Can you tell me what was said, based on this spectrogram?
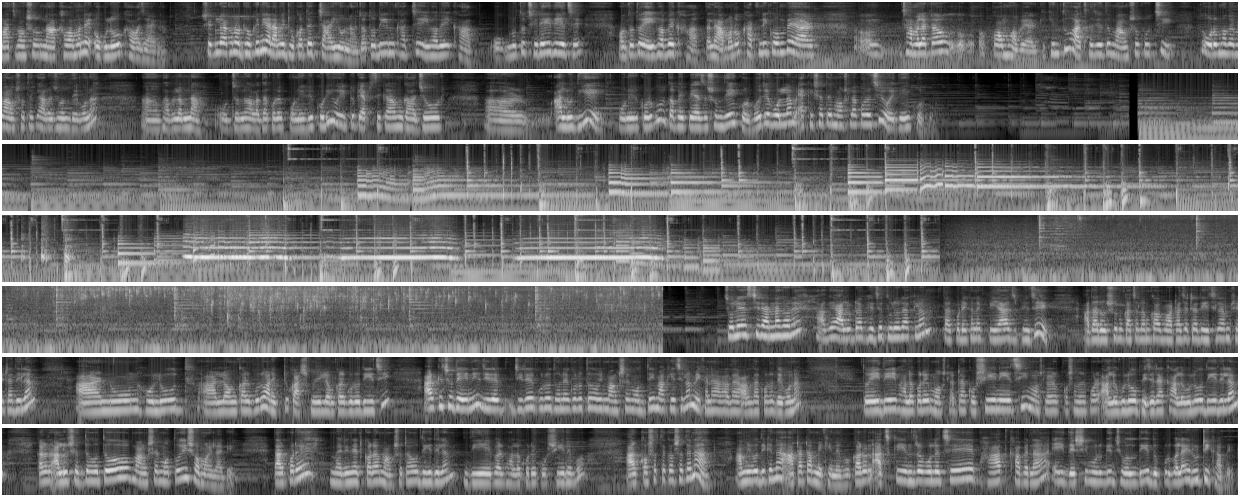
মাছ, মাংস না খাওয়া মানে ওগুলোও খাওয়া যায় না, সেগুলো এখনও ঢোকেনি আর আমি ঢোকাতে চাইও না, যতদিন খাচ্ছে এইভাবেই খাক, ওগুলো তো ছেড়েই দিয়েছে অন্তত এইভাবে খাক তাহলে আমারও খাটনি কমবে আর ঝামেলাটাও কম হবে আর কি। কিন্তু আজকে যেহেতু মাংস করছি, তো ওরমভাবে মাংস থেকে আলো ঝোল দেবো না। ভাবলাম না, ওর জন্য আলাদা করে পনিরই করি। ওই একটু ক্যাপসিকাম, গাজর আর আলু দিয়ে পনির করব, তবে পেঁয়াজ রসুন দিয়েই করব। যে বললাম, একই সাথে মশলা করেছি, ওই দিয়েই করব। এসেছি রান্নাঘরে। আগে আলুটা ভেজে তুলে রাখলাম, তারপর এখানে পেঁয়াজ ভেজে আদা, রসুন, কাঁচা লঙ্কা, বাটা যেটা দিয়েছিলাম সেটা দিলাম। আর নুন, হলুদ আর লঙ্কার গুঁড়ো আর একটু কাশ্মীরি লঙ্কার গুঁড়ো দিয়েছি। আর কিছু দেইনি, জিরে, জিরের গুঁড়ো, ধনে গুঁড়ো তো ওই মাংসের মধ্যেই মাখিয়েছিলাম, এখানে আলাদা আলাদা করে দেবো না। তো এই দিয়েই ভালো করে মশলাটা কষিয়ে নিয়েছি। মশলাটা কষানোর পর আলুগুলো ভেজে রাখা আলুগুলোও দিয়ে দিলাম, কারণ আলু সেদ্ধ হতেও মাংসের মতোই সময় লাগে। তারপরে ম্যারিনেট করা মাংসটাও দিয়ে দিলাম, দিয়ে এবার ভালো করে কষিয়ে নেব। আর কষাতে কষাতে না আমি ওদিকে না আটাটা মেখে নেব। কারণ আজকে ইন্দ্র বলেছে ভাত খাবে না, এই দেশি মুরগির ঝোল দিয়ে দুপুরবেলায় রুটি খাবে।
